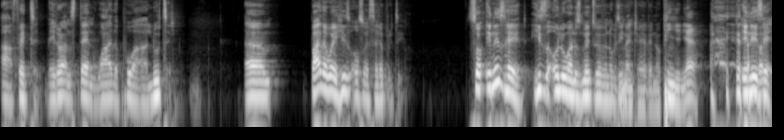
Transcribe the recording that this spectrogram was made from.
are affected. They don't understand why the poor are looting. Um, by the way, he's also a celebrity. So in his head, he's the only one who's meant to have an He's opinion meant to have an opinion. Yeah. in his head.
